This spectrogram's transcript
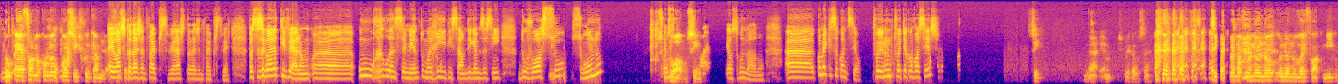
Muito é fixe. a forma como eu consigo explicar melhor. Eu acho que toda a gente vai perceber, acho que toda a gente vai perceber. Vocês agora tiveram uh, um relançamento, uma reedição, digamos assim, do vosso segundo? Segundo é álbum, sim. É? é? o segundo álbum. Uh, como é que isso aconteceu? Foi o Nuno que foi ter com vocês? Sim. É, explica você. Sim, o Nuno, o Nuno veio falar comigo,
